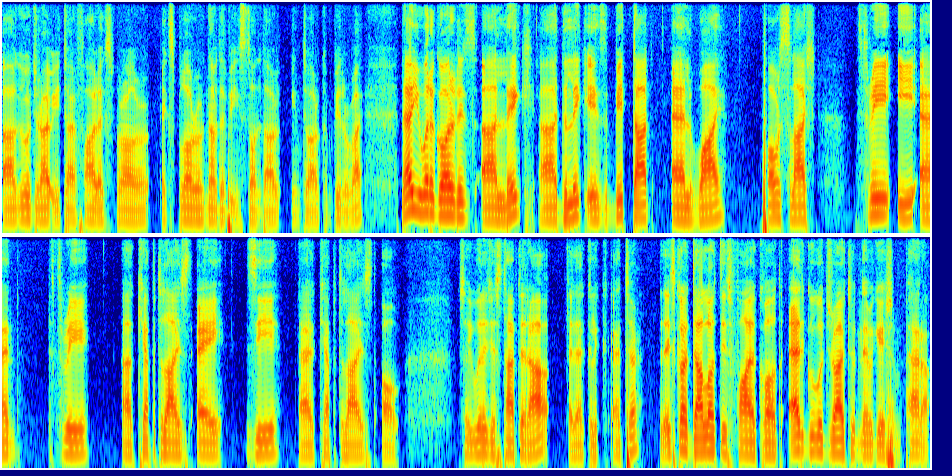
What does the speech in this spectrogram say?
uh, Google Drive into our file explorer explorer now that we installed it our, into our computer right? Now you want to go to this uh, link. Uh, the link is bit.ly forward slash 3en 3 uh, capitalized A Z and capitalized O. So you want to just type that out and then click enter it's to download this file called add Google Drive to navigation panel.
